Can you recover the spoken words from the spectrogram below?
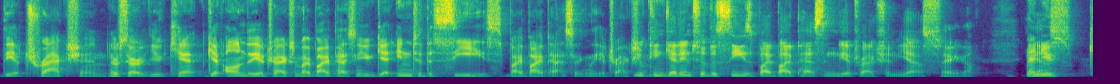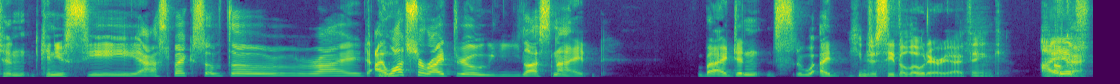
the attraction. No, sorry, you can't get onto the attraction by bypassing. You get into the seas by bypassing the attraction. you can get into the seas by bypassing the attraction. Yes. there you go. And Yes. you can can you see aspects of the ride? I Mm. watched a ride through last night, but I didn't. I You can just see the load area, I think. I Okay, have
